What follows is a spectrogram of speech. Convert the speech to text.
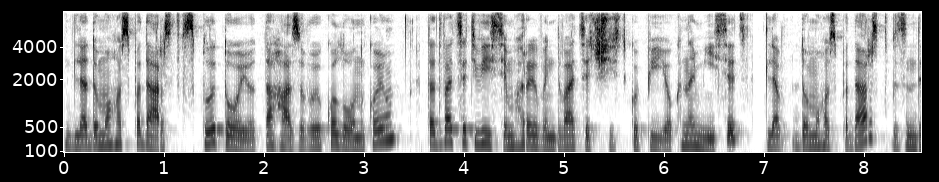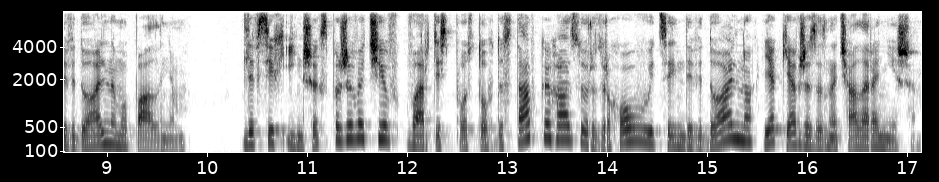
для домогосподарств з плитою та газовою колонкою та 28 гривень 26 копійок на місяць для домогосподарств з індивідуальним опаленням. Для всіх інших споживачів вартість послуг доставки газу розраховується індивідуально, як я вже зазначала раніше.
